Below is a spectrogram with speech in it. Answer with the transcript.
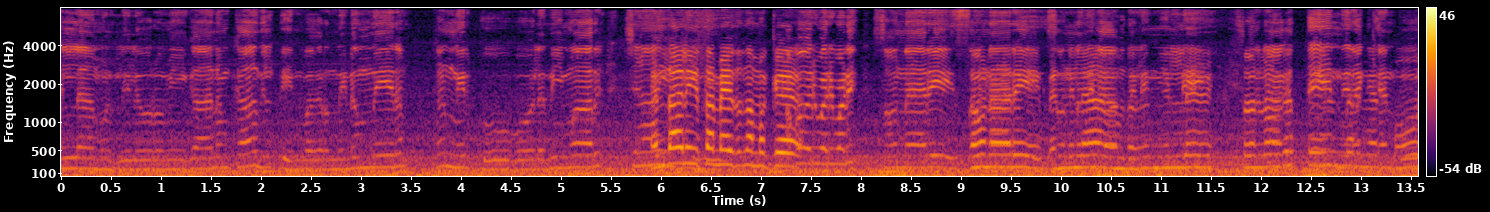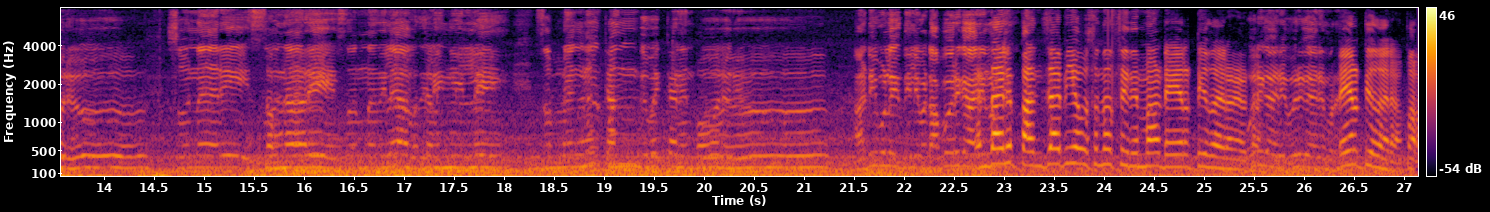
എല്ലാം ഉള്ളിലോറും ഈ ഗാനം കാതിൽ തീൻ പകർന്നിടും നേരം. കണ്ണീർ പൂ പോലെ നീ മാറി എന്തായാലും ഈ സമയത്ത് നമുക്ക് ഒരു പരിപാടി. സോനാരേ സോനാരേ പെണ്ണിലാവ് തെളിഞ്ഞില്ലേ സ്വർലോകത്തെ നിറങ്ങാൻ പോരൂ. സോനാരേ സോനാരേ സ്വർണ നിലാവ് തെളിഞ്ഞില്ലേ സ്വപ്നങ്ങൾ പങ്കുവെക്കാൻ പോരൂ അടിപൊളി അപ്പൊ ഒരു കാര്യം എന്തായാലും പഞ്ചാബി ഹൗസ് എന്ന സിനിമ ഡയറക്ട് ചെയ്തതാരാണ് ഒരു കാര്യം ഒരു കാര്യം ഡയറക്ട് ചെയ്തതാരാ പറ.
